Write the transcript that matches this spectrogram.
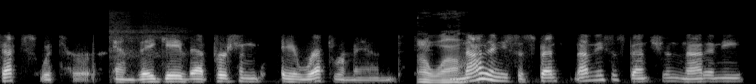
sex with her, and they gave that person a reprimand. Oh wow! Not any suspend, not any suspension, not any.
